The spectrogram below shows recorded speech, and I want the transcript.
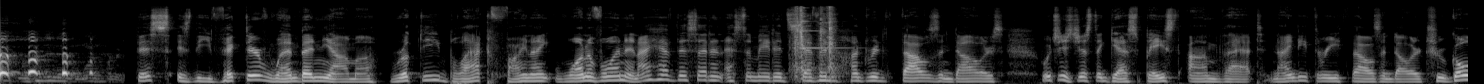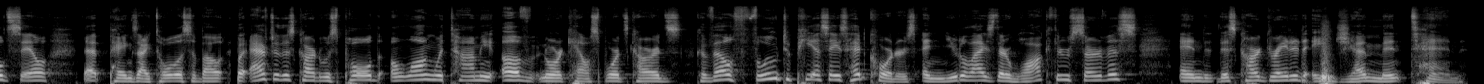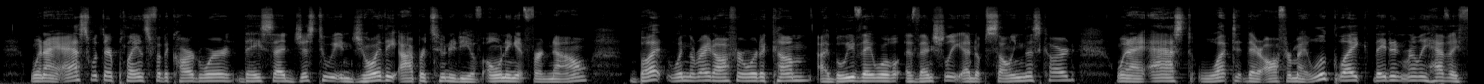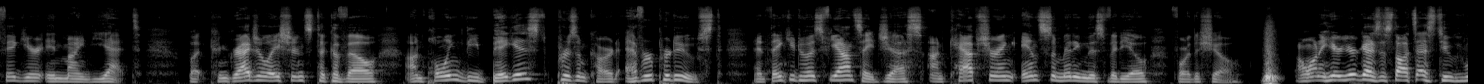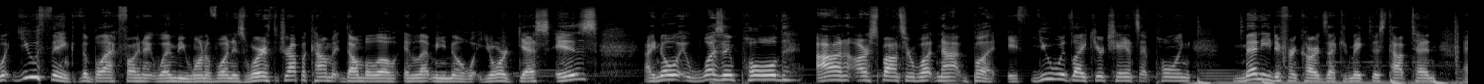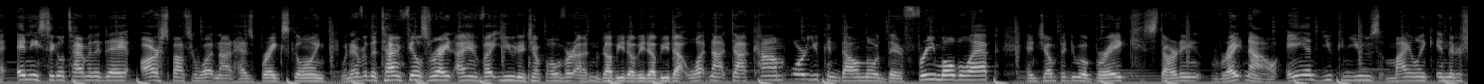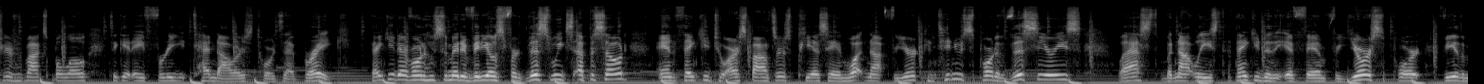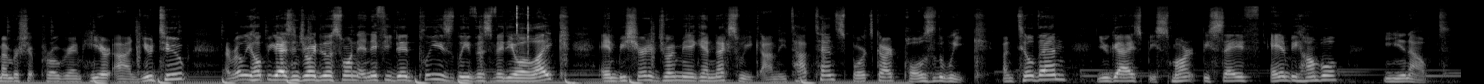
This is the Victor Wembanyama rookie black finite one of one, and I have this at an estimated $700,000, which is just a guess based on that $93,000 true gold sale that Pangzai told us about. But after this card was pulled, along with Tommy of NorCal Sports Cards, Cavell flew to PSA's headquarters and utilized their walkthrough service, and this card graded a Gem Mint 10. When I asked what their plans for the card were, they said just to enjoy the opportunity of owning it for now. But when the right offer were to come, I believe they will eventually end up selling this card. When I asked what their offer might look like, they didn't really have a figure in mind yet. But congratulations to Cavell on pulling the biggest Prizm card ever produced. And thank you to his fiance, Jess, on capturing and submitting this video for the show. I want to hear your guys' thoughts as to what you think the Black Finite Wemby 1 of 1 is worth. Drop a comment down below and let me know what your guess is. I know it wasn't pulled on our sponsor, whatnot, but if you would like your chance at pulling many different cards that could make this top 10 at any single time of the day. Our sponsor, Whatnot, has breaks going. Whenever the time feels right, I invite you to jump over on www.whatnot.com or you can download their free mobile app and jump into a break starting right now. And you can use my link in the description box below to get a free $10 towards that break. Thank you to everyone who submitted videos for this week's episode, and thank you to our sponsors, PSA and Whatnot, for your continued support of this series. Last but not least, thank you to the IF fam for your support via the membership program here on YouTube. I really hope you guys enjoyed this one, and if you did, please leave this video a like, and be sure to join me again next week on the Top 10 Sports Card Pulls of the Week. Until then, you guys be smart, be safe, and be humble. Ian out.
